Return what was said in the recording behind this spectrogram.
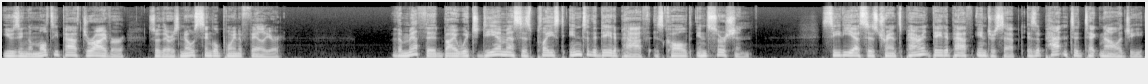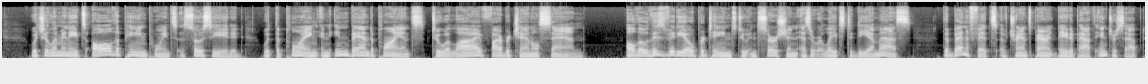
using a multipath driver so there is no single point of failure. The method by which DMS is placed into the data path is called insertion. CDS's transparent data path intercept is a patented technology which eliminates all the pain points associated with deploying an in-band appliance to a live fiber channel SAN. Although this video pertains to insertion as it relates to DMS, the benefits of Transparent Data Path Intercept,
